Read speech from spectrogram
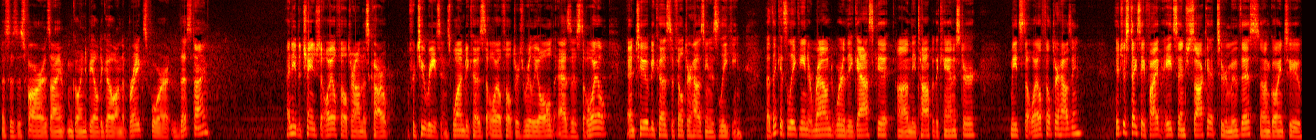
this is as far as I'm going to be able to go on the brakes for this time. I need to change the oil filter on this car for two reasons. One, because the oil filter is really old, as is the oil, and two, because the filter housing is leaking. I think it's leaking around where the gasket on the top of the canister meets the oil filter housing. It just takes a 5 8 inch socket to remove this, so I'm going to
